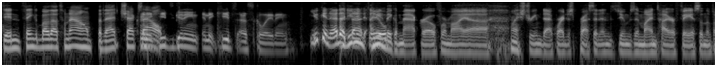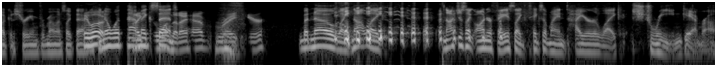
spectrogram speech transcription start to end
Didn't think about that till now, but that checks and out. it keeps getting and it keeps escalating. You can I edit do that need, I need to make a macro for my uh my stream deck where I just press it and it zooms in my entire face on the fucking stream for moments like that. Hey, Like, look, you know what? That like makes the one sense. that I have right here. But no, like not like not just like on your face, like takes up my entire like stream camera.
